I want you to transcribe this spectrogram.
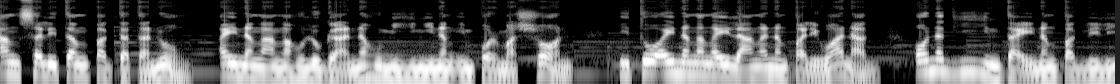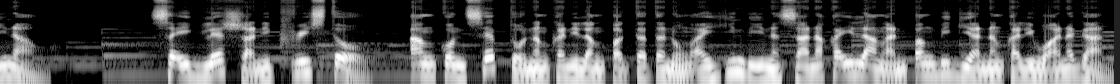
Ang salitang pagtatanong, ay nangangahulugan na humihingi ng impormasyon, ito ay nangangailangan ng paliwanag, o naghihintay ng paglilinaw. Sa Iglesia ni Kristo, ang konsepto ng kanilang pagtatanong ay hindi na sana kailangan pang bigyan ng kaliwanagan.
